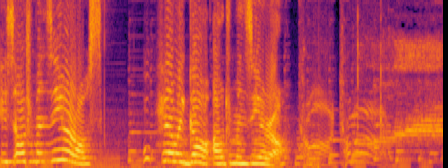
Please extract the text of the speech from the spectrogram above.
it's Ultraman Zeros. Here we go, Ultraman Zero. Come on, come on!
